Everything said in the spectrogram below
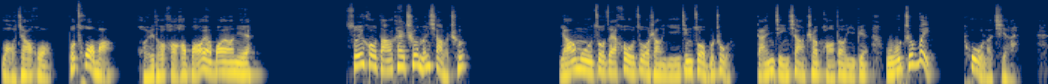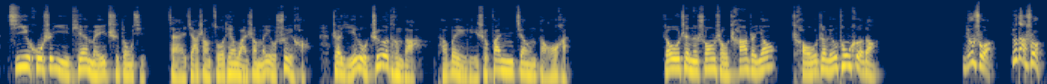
老家伙不错嘛，回头好好保养保养你。随后打开车门下了车，杨木坐在后座上已经坐不住了，赶紧下车跑到一边，捂着胃吐了起来，几乎是一天没吃东西，再加上昨天晚上没有睡好，这一路折腾的他胃里是翻江倒海。周震的双手叉着腰，瞅着刘通喝道。刘叔，刘大叔，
